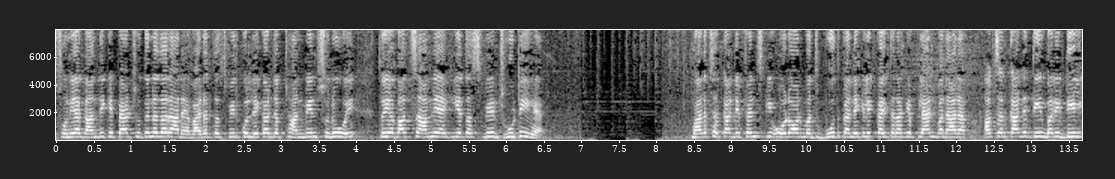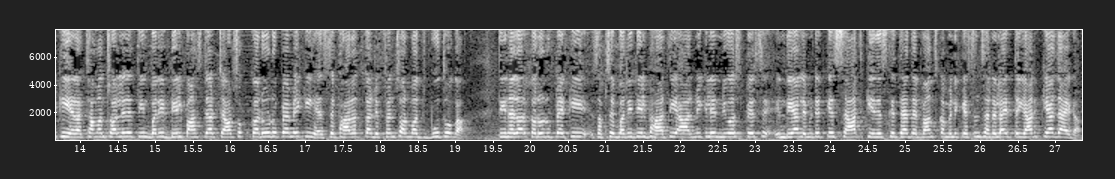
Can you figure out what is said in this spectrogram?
सोनिया गांधी के पैर छूते नज़र आ रहे हैं। वायरल तस्वीर को लेकर जब छानबीन शुरू हुई तो यह बात सामने आई कि यह तस्वीर झूठी है। भारत सरकार डिफेंस की ओर और मज़बूत करने के लिए कई तरह के प्लान बना रहा है। अब सरकार ने तीन बड़ी डील की है। रक्षा मंत्रालय ने तीन बड़ी डील पाँच हज़ार चार सौ करोड़ रुपए में की है। इससे भारत का डिफेंस और मज़बूत होगा। तीन हज़ार करोड़ रुपए की सबसे बड़ी डील भारतीय आर्मी के लिए न्यू स्पेस इंडिया लिमिटेड के साथ की जिसके तहत एडवांस कम्युनिकेशन सैटेलाइट तैयार किया जाएगा।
